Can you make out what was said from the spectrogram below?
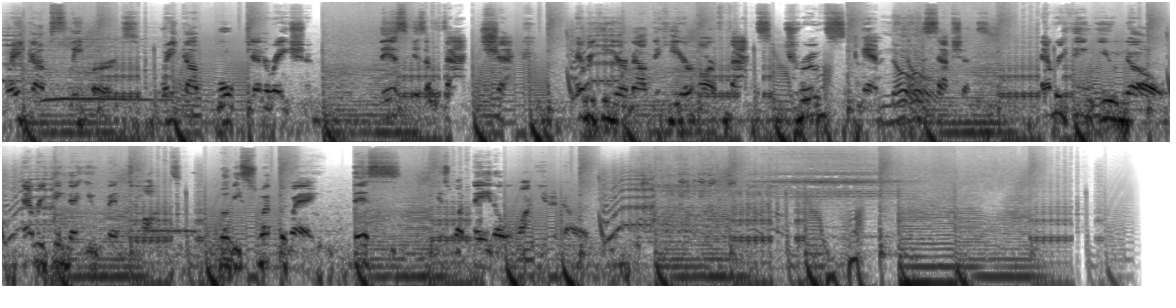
Wake up, sleepers. Wake up, woke generation. This is a fact check. Everything you're about to hear are facts, truths, and no deceptions. Everything you know, everything that you've been taught, will be swept away. This is what they don't want you to know.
